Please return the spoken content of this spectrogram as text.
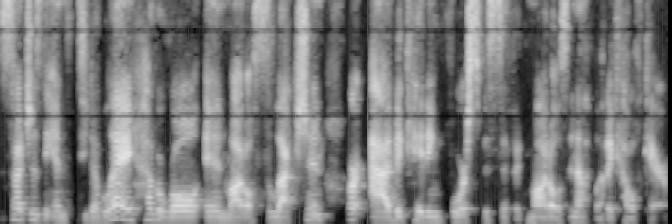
such as the NCAA have a role in model selection or advocating for specific models in athletic healthcare?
